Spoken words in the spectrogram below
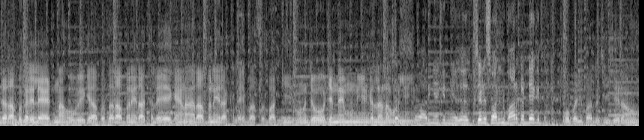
ਜਾਂ ਰੱਬ ਕਰੇ ਲਾਈਟ ਨਾ ਹੋਵੇ ਕਿਆ ਪਤਾ ਰੱਬ ਨੇ ਰੱਖ ਲਏ ਕਹਿਣਾ ਰੱਬ ਨੇ ਰੱਖ ਲਏ ਬਸ ਬਾਕੀ ਹੁਣ ਜੋ ਜਿੰਨੇ ਮੁੰਨੀਆਂ ਗੱਲਾਂ ਤਾਂ ਹੋਣੀਆਂ ਹੀ ਆ। ਸਵਾਰੀਆਂ ਕਿੰਨੀਆਂ? ਜਿਹੜੇ ਸਵਾਰੀ ਨੂੰ ਬਾਹਰ ਕੱਢਿਆ ਕਿੱਦਾਂ? ਉਹ ਭਾਜੀ ਪਰਲੇ ਸ਼ੀਸ਼ੇ ਰਾਹੋਂ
